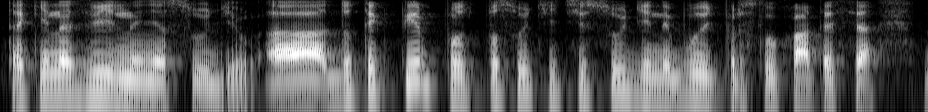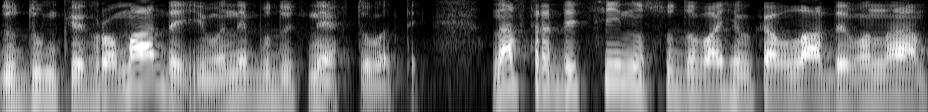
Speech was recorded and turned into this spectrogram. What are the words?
так і на звільнення суддів. А до тих пір, по, по суті, ці судді не будуть прислухатися до думки громади і вони будуть нехтувати. У нас традиційно судова гілка влади вона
